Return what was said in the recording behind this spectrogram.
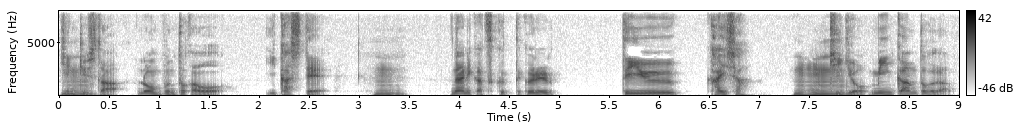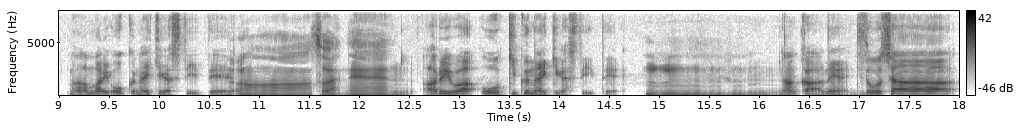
研究した論文とかを活かしてうん。何か作ってくれるっていう会社うんうん。企業、民間とかが、まあ、あんまり多くない気がしていて、ああそうやうね。ん、あるいは大きくない気がしていて、うんうんうんうん、なんかね自動車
